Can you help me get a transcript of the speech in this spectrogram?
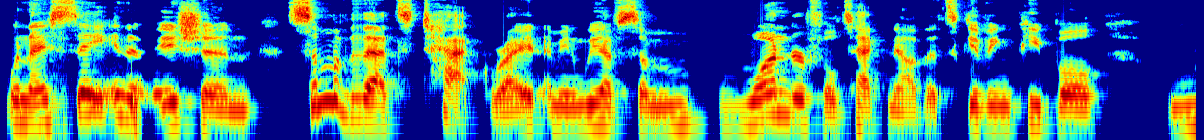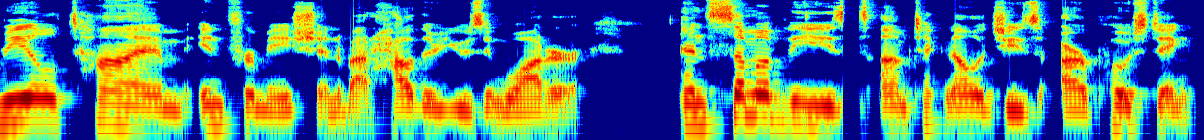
when I say innovation, some of that's tech, right? I mean, we have some wonderful tech now that's giving people real time information about how they're using water. And some of these um, technologies are posting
